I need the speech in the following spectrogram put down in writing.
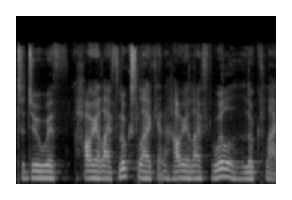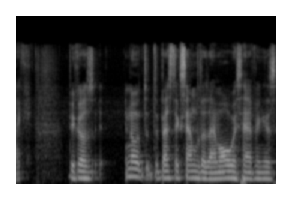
to do with how your life looks like and how your life will look like. Because you know, the, the, best example that I'm always having is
